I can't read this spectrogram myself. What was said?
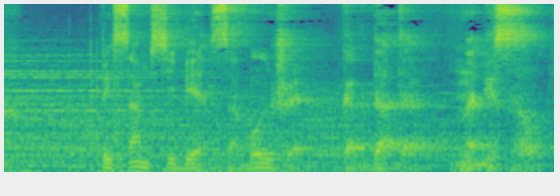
ты сам себе собой же когда-то написал.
